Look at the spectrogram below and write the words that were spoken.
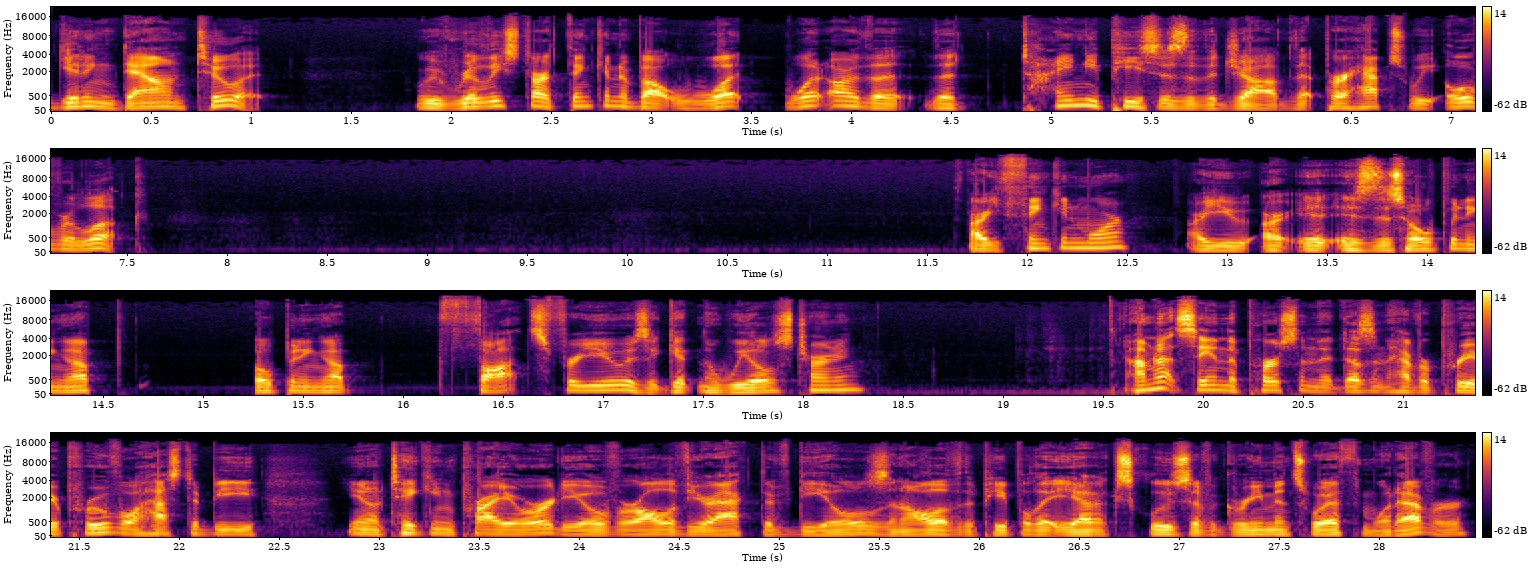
getting down to it. We really start thinking about what what are the the tiny pieces of the job that perhaps we overlook. Are you thinking more? Are you are is this opening up opening up thoughts for you? Is it getting the wheels turning? I'm not saying the person that doesn't have a pre-approval has to be, you know, taking priority over all of your active deals and all of the people that you have exclusive agreements with and whatever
